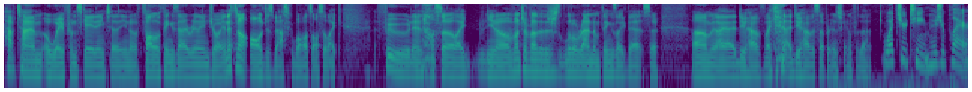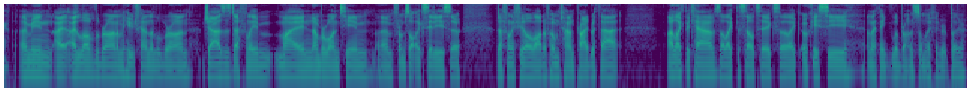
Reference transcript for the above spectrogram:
have time away from skating to, you know, follow things that I really enjoy. And it's not all just basketball, it's also like food and also like, you know, a bunch of other just little random things like that. So um, I, I, do have like I do have a separate Instagram for that. What's your team? Who's your player? I mean, I, I love LeBron. I'm a huge fan of LeBron. Jazz is definitely my number one team. I'm from Salt Lake City, so definitely feel a lot of hometown pride with that. I like the Cavs. I like the Celtics. I like OKC, and I think LeBron's still my favorite player.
